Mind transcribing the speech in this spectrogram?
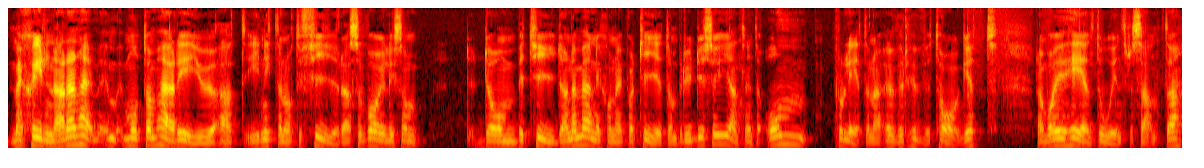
Men skillnaden här, mot de här är ju att i 1984 så var ju liksom de betydande människorna i partiet de brydde sig egentligen inte om proleterna överhuvudtaget. De var ju helt ointressanta.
